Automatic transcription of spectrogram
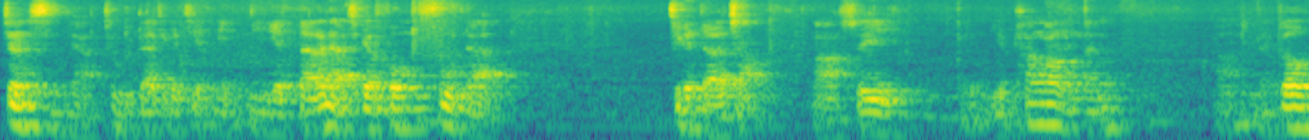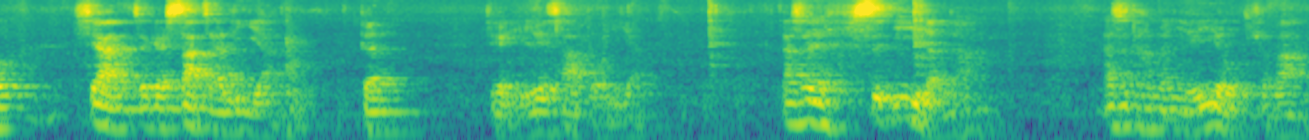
遵循了主的这个诫命，你也得了这个丰富的这个得着啊！所以也盼望我们啊能够像这个撒加利亚跟这个以列沙伯一样，但是是异人啊，但是他们也有什么？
